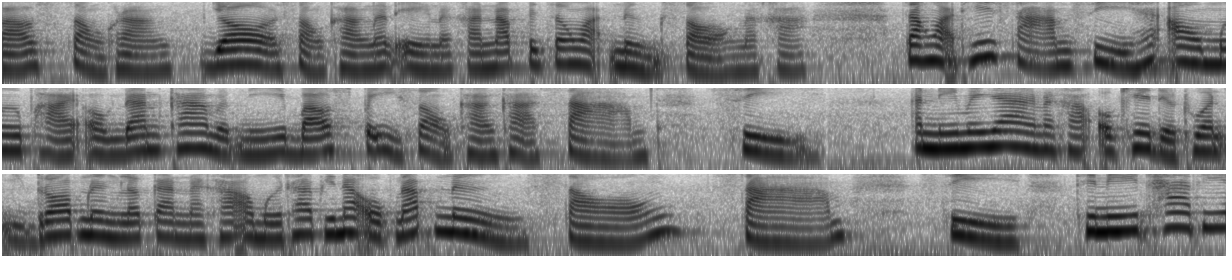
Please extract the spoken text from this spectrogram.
bounce สองครั้ง ย่อสองครั้งนั่นเองนะคะ นับเป็นจังหวะ 1 2 นะคะ จังหวะที่ 3 4 ให้เอามือผายออกด้านข้างแบบนี้ bounce ไปอีก 2 ครั้งค่ะ 3 4 อันนี้ไม่ยากนะคะ โอเค เดี๋ยวทวนอีกรอบหนึ่งแล้วกันนะคะ เอามือทาบที่หน้าอกนับ 1 2 3 4 ทีนี้ท่าที่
